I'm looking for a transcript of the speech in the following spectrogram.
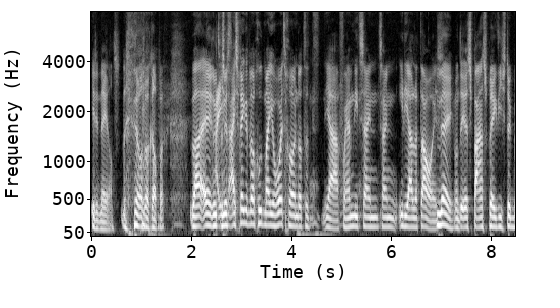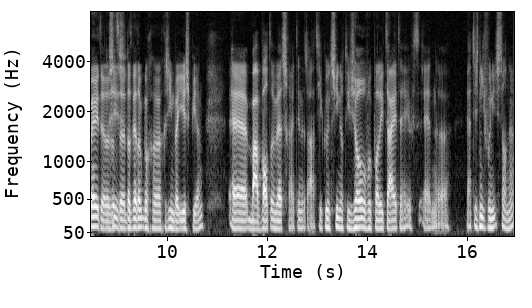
In het Nederlands. dat was wel grappig. Maar, eh, Ruud hij, hij, spreekt het wel goed, maar je hoort gewoon dat het ja, voor hem niet zijn, zijn ideale taal is. Nee, want in het Spaans spreekt hij een stuk beter. Dat, uh, dat werd ook nog uh, gezien bij ESPN. Uh, maar wat een wedstrijd inderdaad. Je kunt zien dat hij zoveel kwaliteiten heeft. En ja, het is niet voor niets dan hè?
